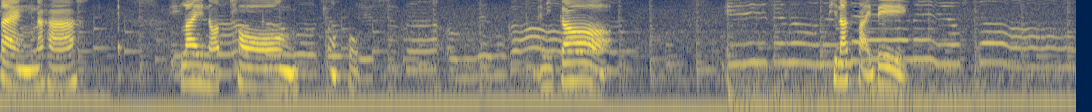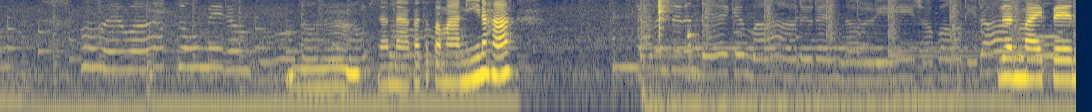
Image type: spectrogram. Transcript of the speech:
แต่งนะคะ ไล่น็อตทอง โอ้โหอันนี้ก็ที่รัดสายเบรกด้านหน้าก็จะประมาณนี้นะคะเรือนไม้เป็น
